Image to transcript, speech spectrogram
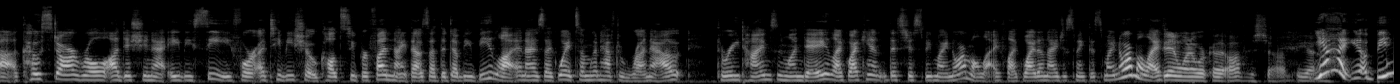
uh, a co-star role audition at ABC for a TV show called Super Fun Night that was at the WB lot. And I was like, wait, so I'm gonna have to run out three times in one day? Like, why can't this just be my normal life? Like, why don't I just make this my normal life? didn't want to work at an office job. Yeah. Yeah, you know, being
